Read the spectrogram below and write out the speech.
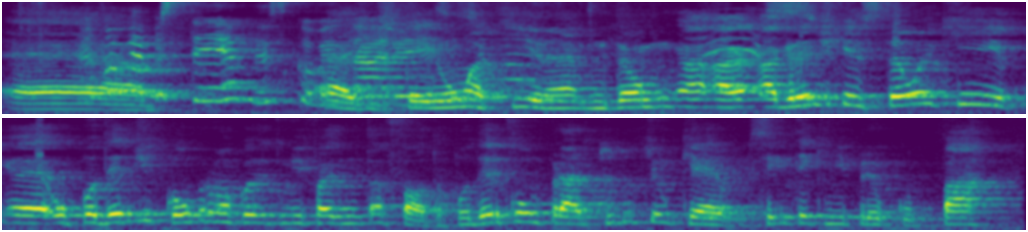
É... Vamos me abster desse É, comentário a gente tem um aqui, né? Então, a, a- a grande questão é que é, o poder de compra é uma coisa que me faz muita falta. Poder comprar tudo que eu quero sem ter que me preocupar,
